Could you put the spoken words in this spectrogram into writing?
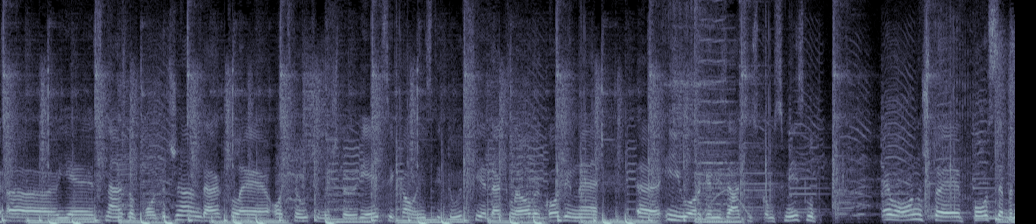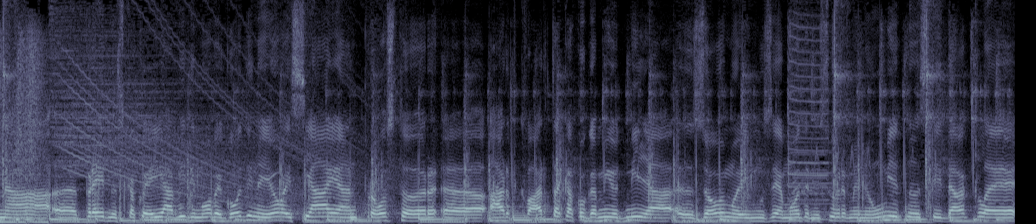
uh, je snažno podržan, dakle od sveučilišta u Rijeci kao institucije, dakle ove godine i u organizacijskom smislu. Evo ono što je posebna e, prednost kako ja vidim ove godine je ovaj sjajan prostor e, art kvarta kako ga mi od milja e, zovemo i Muzeja moderne i suvremene umjetnosti. Dakle,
